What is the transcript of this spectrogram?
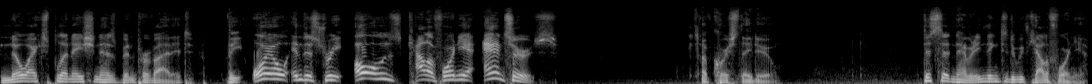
No explanation has been provided. The oil industry owes California answers. Of course they do. This doesn't have anything to do with California.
